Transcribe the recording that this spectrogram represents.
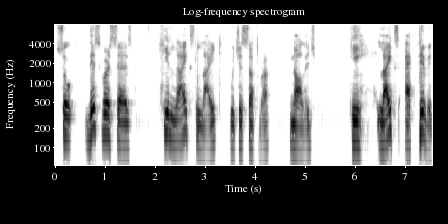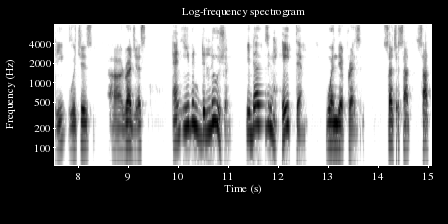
So this verse says he likes light, which is sattva, knowledge. He likes activity, which is uh, rajas, and even delusion. He doesn't hate them when they're present, such a sat, sat,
